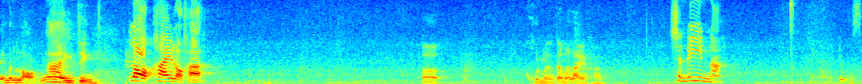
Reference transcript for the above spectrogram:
นี่มันหลอกง่ายจริงหลอกใครเหรอคะ เออ คุณมาตั้งแต่เมื่อไหร่ครับ ฉันได้ยินนะไหนเอามาดูสิ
